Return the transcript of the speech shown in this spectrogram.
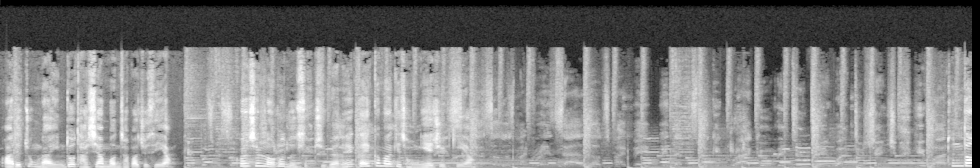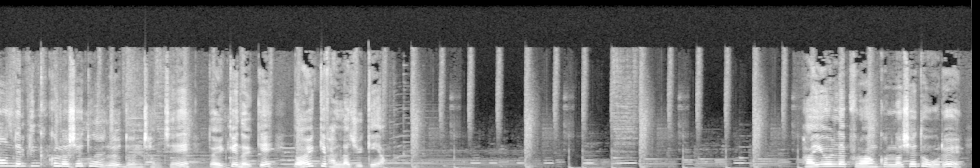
아래쪽 라인도 다시 한번 잡아주세요. 컨실러로 눈썹 주변을 깔끔하게 정리해줄게요. 톤 다운된 핑크 컬러 섀도우를 눈 전체에 넓게 넓게 넓게 발라줄게요. 바이올렛 브라운 컬러 섀도우를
